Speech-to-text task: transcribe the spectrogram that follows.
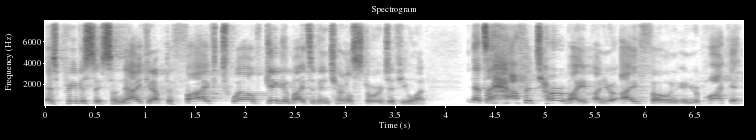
as previously. So now you can up to 512 gigabytes of internal storage if you want. That's a half a terabyte on your iPhone in your pocket.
